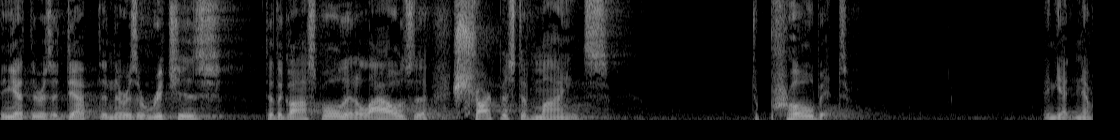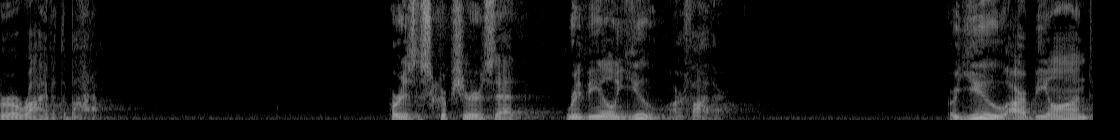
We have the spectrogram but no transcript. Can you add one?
And yet, there is a depth and there is a riches to the gospel that allows the sharpest of minds to probe it and yet never arrive at the bottom. For it is the scriptures that reveal you, our Father. For you are beyond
